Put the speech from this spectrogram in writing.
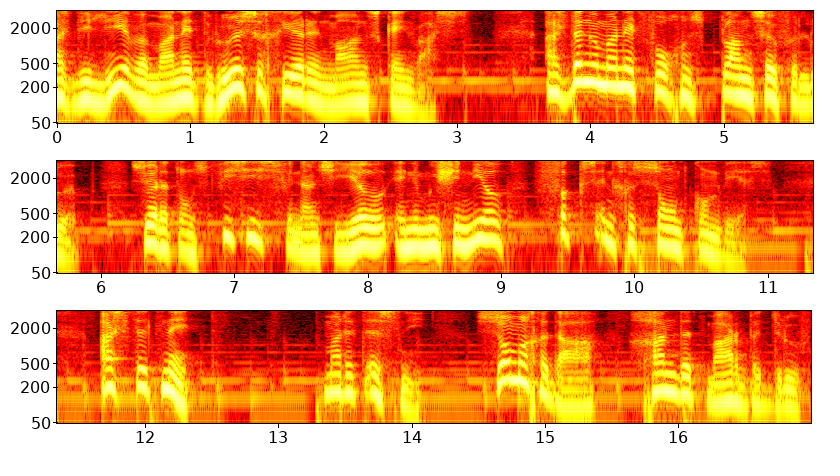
as die lewe maar net rose geur en maanskyn was. As dinge maar net volgens plan sou verloop sodat ons fisies, finansiëel en emosioneel fiks en gesond kon wees. As dit net maar dit is nie. Sommige dae gaan dit maar bedroef.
